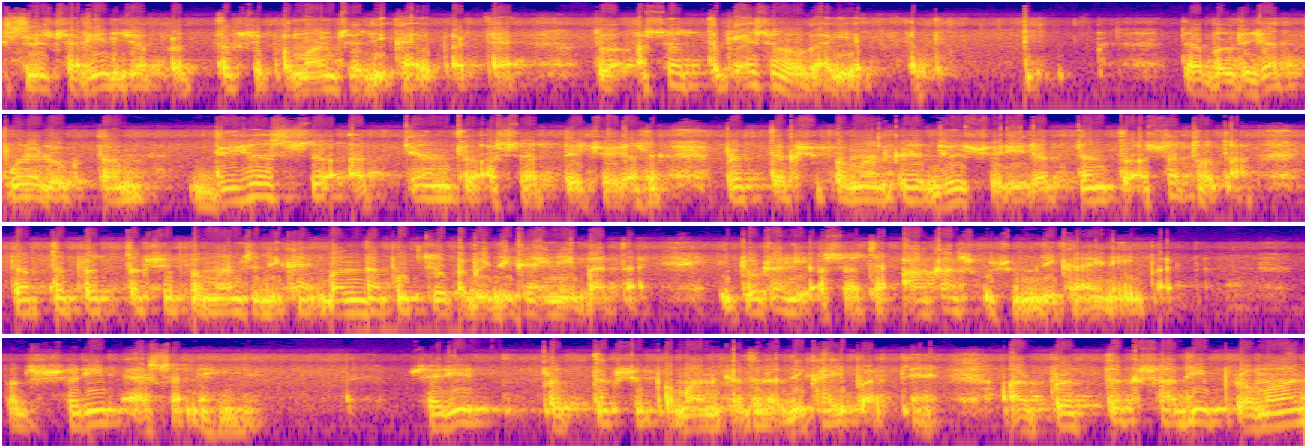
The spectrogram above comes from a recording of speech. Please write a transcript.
इसलिए शरीर जब प्रत्यक्ष प्रमाण से दिखाई पड़ता है तो असत्य कैसे होगा ये? तब बोलते जब पुनरुक्तम देह से अत्यंत असत्य शरीर प्रत्यक्ष प्रमाण जो शरीर अत्यंत असत होता, तब तो प्रत्यक्ष प्रमाण से दिखाई, बंधा पुत्र कभी दिखाई नहीं पाता है ये टोटली असत है। आकाश कुसुम दिखाई नहीं पाता पर शरीर ऐसा नहीं है। शरीर प्रत्यक्ष प्रमाण की तरह दिखाई पड़ते हैं। और प्रत्यक्ष आदि प्रमाण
